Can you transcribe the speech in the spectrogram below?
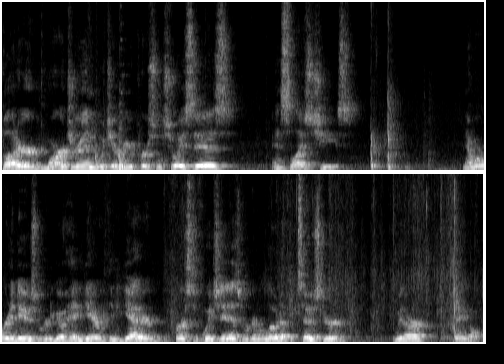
butter, margarine, whichever your personal choice is, and sliced cheese. Now what we're going to do is we're going to go ahead and get everything together. The first of which is we're going to load up the toaster with our bagel.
